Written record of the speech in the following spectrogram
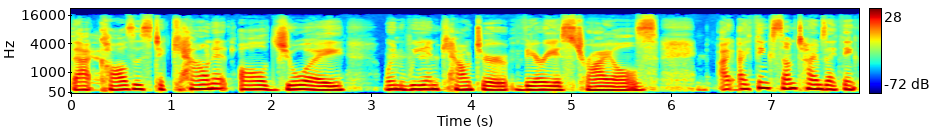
that yeah. calls us to count it all joy when we encounter various trials. I, I, think sometimes I think,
